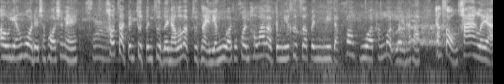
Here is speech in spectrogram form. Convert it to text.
เอาเลี้ยงวัวโดยเฉพาะใช่ไหมใช่เขาจัดเป็นจุดเป็นจุดเลยนะ ว่าแบบจุดไหนเลี้ยงวัว ทุกคนเพราะว่าแบบตรงนี้คือจะเป็นมีแต่คอกวัวทั้งหมดเลยนะคะ ทั้งสองข้างเลยอะ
